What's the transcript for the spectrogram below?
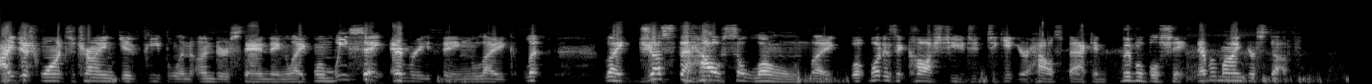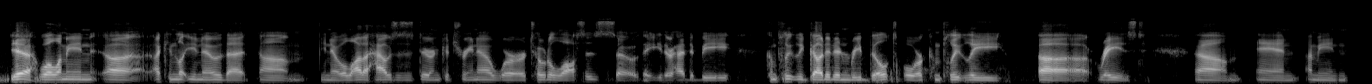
I just want to try and give people an understanding. Like when we say everything, like let like just the house alone, like what what does it cost you to, to get your house back in livable shape? Never mind your stuff. Yeah, well, I mean, uh, I can let you know that um, you know a lot of houses during Katrina were total losses, so they either had to be completely gutted and rebuilt or completely uh, raised. Um, and I mean,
